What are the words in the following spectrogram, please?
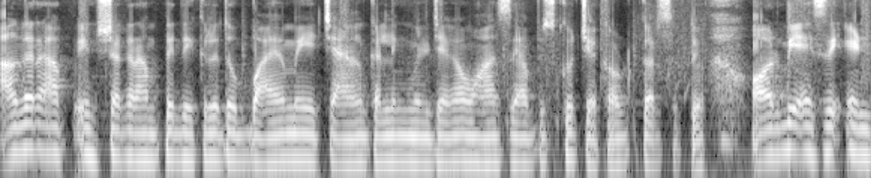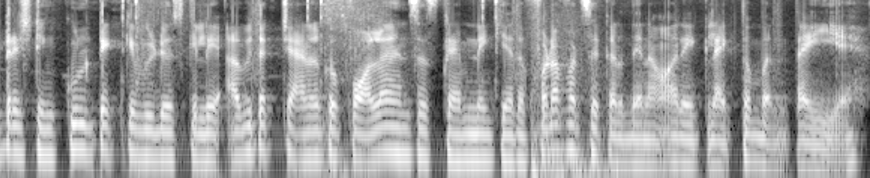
अगर आप इंस्टाग्राम पे देख रहे हो तो बायो में ये चैनल का लिंक मिल जाएगा। वहाँ से आप इसको चेकआउट कर सकते हो। और भी ऐसे इंटरेस्टिंग कूल टेक के वीडियोज़ के लिए अभी तक चैनल को फॉलो एंड सब्सक्राइब नहीं किया तो फटाफट से कर देना और एक लाइक तो बनता ही है।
